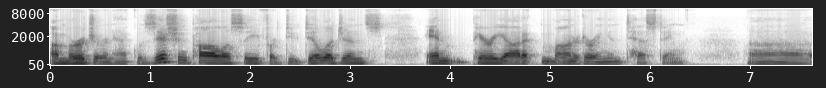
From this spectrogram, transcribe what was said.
a merger and acquisition policy for due diligence, and periodic monitoring and testing uh,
